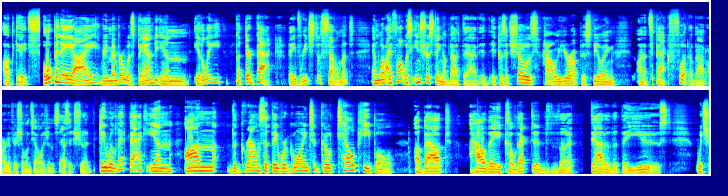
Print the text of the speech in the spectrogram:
updates. OpenAI, remember, was banned in Italy, but they're back. They've reached a settlement. And what I thought was interesting about that, because it, it, it shows how Europe is feeling on its back foot about artificial intelligence, as it should. They were let back in on the grounds that they were going to go tell people about how they collected the data that they used which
